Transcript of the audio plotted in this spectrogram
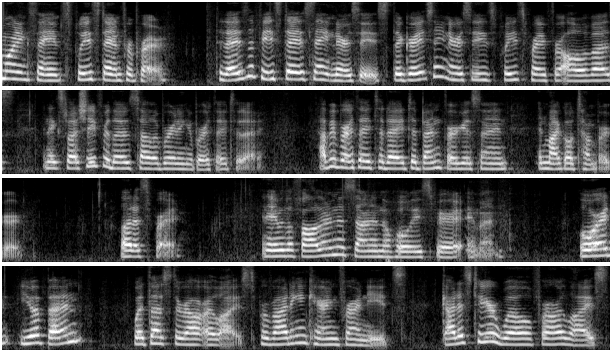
morning, Saints. Please stand for prayer. Today is the feast day of St. Nerses. The great St. Nerses, please pray for all of us, and especially for those celebrating a birthday today. Happy birthday today to Ben Ferguson and Michael Tumberger. Let us pray. In the name of the Father, and the Son, and the Holy Spirit, amen. Lord, you have been with us throughout our lives, providing and caring for our needs. Guide us to your will for our lives,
